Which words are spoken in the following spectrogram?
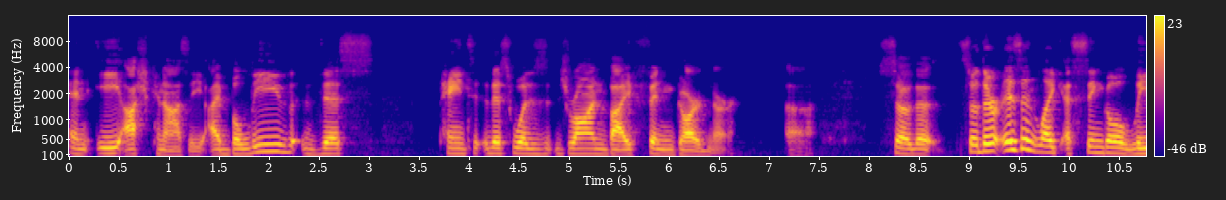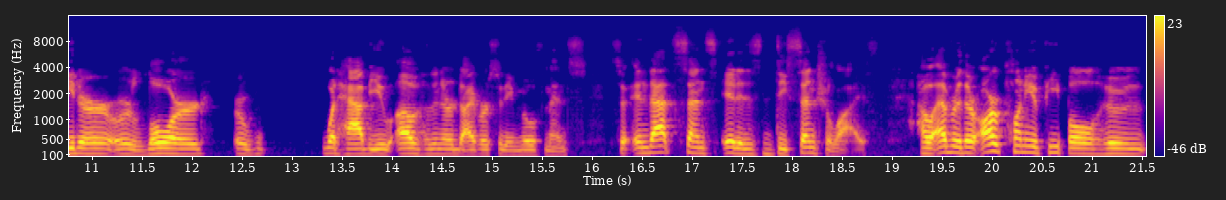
and E. Ashkenazy. I believe this paint. This was drawn by Finn Gardner. Uh, so the so there isn't like a single leader or lord or what have you of the neurodiversity movements. So in that sense, it is decentralized. However, there are plenty of people who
